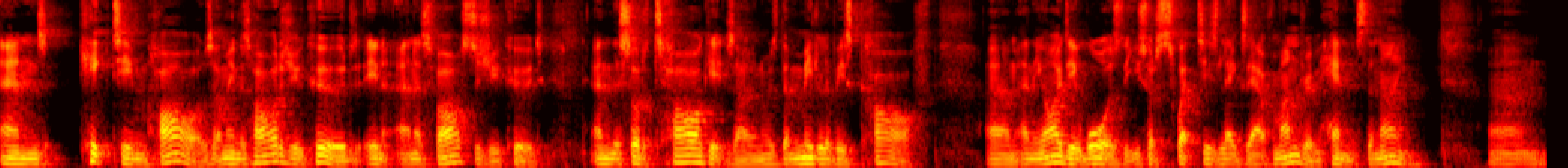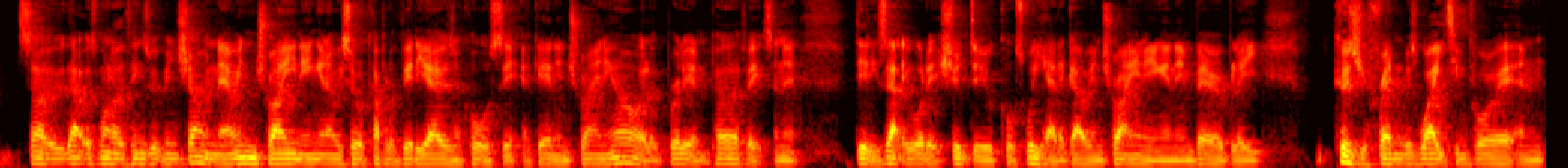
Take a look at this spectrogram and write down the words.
and kicked him hard. I mean, as hard as you could in, and as fast as you could and the sort of target zone was the middle of his calf. Um, and the idea was that you sort of swept his legs out from under him, hence the name. Um, so that was one of the things we've been shown. Now in training, you know, we saw a couple of videos, and of course, it, again in training, oh, it looked brilliant, perfect, and it did exactly what it should do. Of course, we had to go in training, and invariably, because your friend was waiting for it, and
